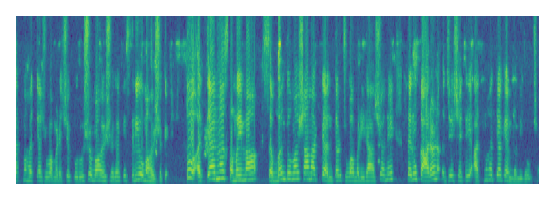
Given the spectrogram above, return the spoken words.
આત્મહત્યા જોવા મળે છે. પુરુષોમાં હોઈ શકે કે સ્ત્રીઓમાં હોઈ શકે. તો અત્યારના સમયમાં સંબંધોમાં શા માટે અંતર જોવા મળી રહ્યા છે અને તેનું કારણ જે છે તે આત્મહત્યા કેમ બની ગયું છે?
